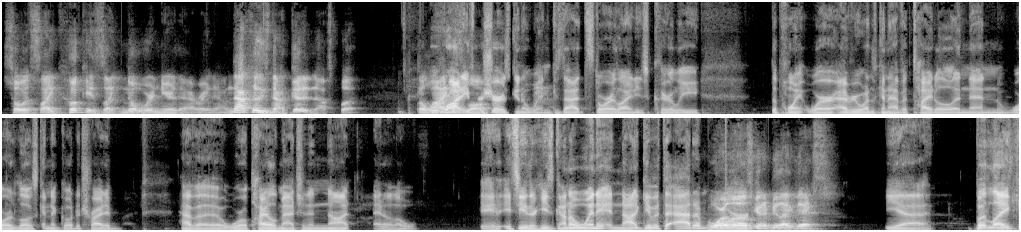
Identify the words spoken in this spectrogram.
So it's like Hook is like nowhere near that right now. Not because he's not good enough, but the Well, line Roddy is for sure is going to win because that storyline is clearly the point where everyone's going to have a title, and then Wardlow's going to go to try to have a world title match, and then not. I don't know. It- It's either he's going to win it and not give it to Adam, Wardlow's or gonna be like this. yeah, but like,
